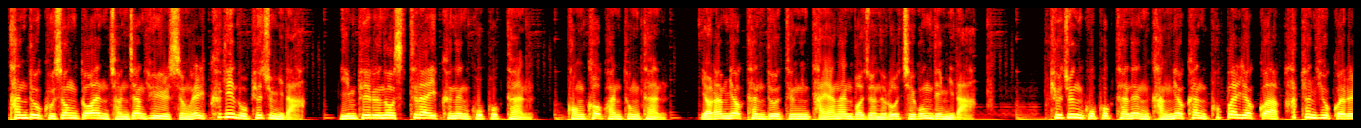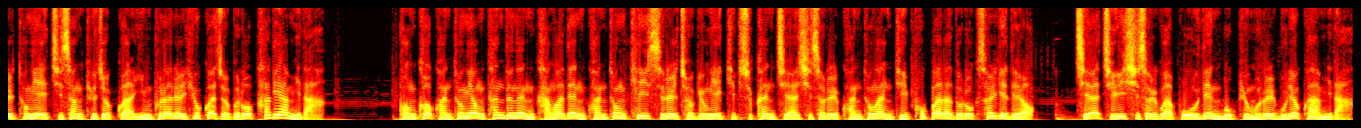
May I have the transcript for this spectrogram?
탄두 구성 또한 전장 효율성을 크게 높여줍니다. 임페르노 스트라이크는 고폭탄, 벙커 관통탄, 열압력 탄두 등 다양한 버전으로 제공됩니다. 표준 고폭탄은 강력한 폭발력과 파편 효과를 통해 지상 표적과 인프라를 효과적으로 파괴합니다. 벙커 관통형 탄두는 강화된 관통 케이스를 적용해 깊숙한 지하 시설을 관통한 뒤 폭발하도록 설계되어 지하 지휘 시설과 보호된 목표물을 무력화합니다.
